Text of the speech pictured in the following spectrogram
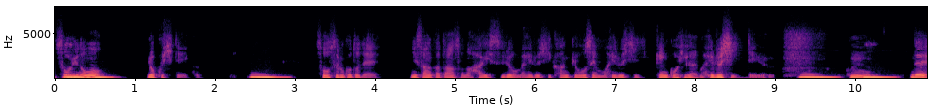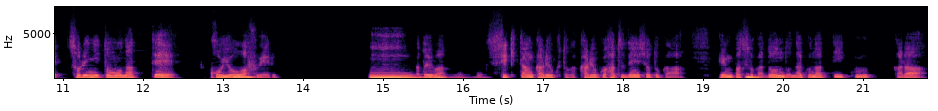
そういうのも良くしていく。そうすることで、二酸化炭素の排出量も減るし、環境汚染も減るし、健康被害も減るしっていう。うんうんで、それに伴って雇用は増える。うん、例えば、石炭火力とか火力発電所とか原発とかどんどんなくなっていくから、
